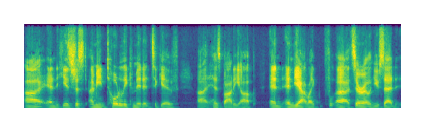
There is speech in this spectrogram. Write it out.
uh, mm-hmm. and he's just I mean totally committed to give uh, his body up. and and yeah, like uh, Sarah, you said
